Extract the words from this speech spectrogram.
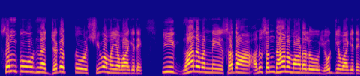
ಸಂಪೂರ್ಣ ಜಗತ್ತು ಶಿವಮಯವಾಗಿದೆ. ಈ ಜ್ಞಾನವನ್ನೇ ಸದಾ ಅನುಸಂಧಾನ ಮಾಡಲು ಯೋಗ್ಯವಾಗಿದೆ.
